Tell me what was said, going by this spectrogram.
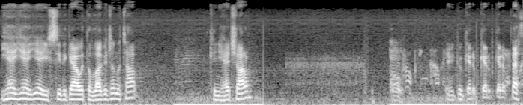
Yeah, yeah, yeah. You see the guy with the luggage on the top? Can you headshot him? Oh, There you go. Get him. Get him. Get him. That's.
